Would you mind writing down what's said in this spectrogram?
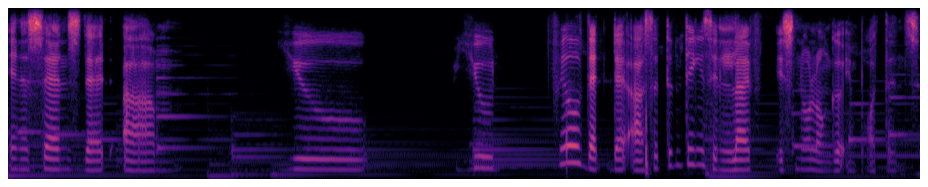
in a sense that um, you you feel that there are certain things in life is no longer important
